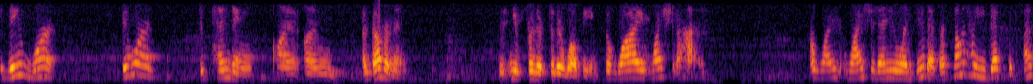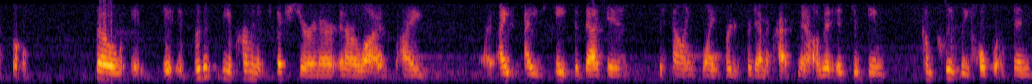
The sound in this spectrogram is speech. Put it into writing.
they weren't they weren't depending on on a government you know, for their for their well being. So why why should I? Or why why should anyone do that? That's not how you get successful. So it, it, for this to be a permanent fixture in our in our lives, I I, I hate that that is the selling point for for Democrats now. That it just seems completely hopeless, and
